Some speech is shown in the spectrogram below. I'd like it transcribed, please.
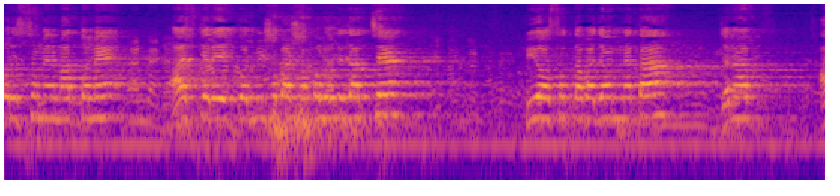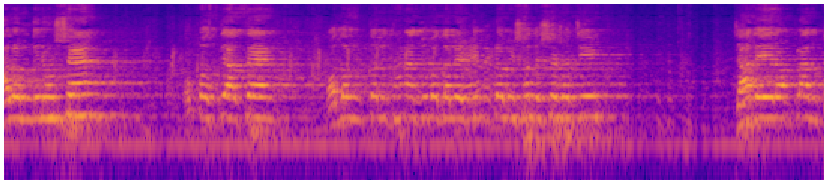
পরিশ্রমের মাধ্যমে আজকের এই কর্মী সভা সফল হতে যাচ্ছে। প্রিয় শ্রদ্ধাভাজন নেতা, জনাব আলমগীর হোসেন উপস্থিত আছেন। কদমতলী থানা যুব দলের বিপ্লবী সদস্য সচিব যাদের অক্লান্ত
